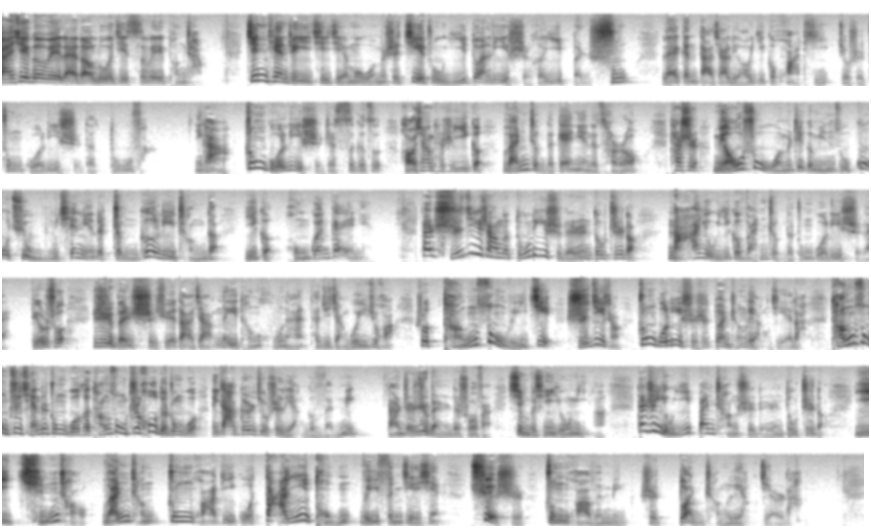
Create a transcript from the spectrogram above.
感谢各位来到逻辑思维捧场。今天这一期节目，我们是借助一段历史和一本书来跟大家聊一个话题，就是中国历史的读法。你看啊，中国历史这四个字，好像它是一个完整的概念的词儿哦，它是描述我们这个民族过去五千年的整个历程的一个宏观概念。但实际上呢，读历史的人都知道。哪有一个完整的中国历史嘞？比如说，日本史学大家内藤湖南他就讲过一句话，说唐宋为界，实际上中国历史是断成两截的。唐宋之前的中国和唐宋之后的中国，那压根儿就是两个文明。当然，这日本人的说法，信不信由你啊。但是有一般常识的人都知道，以秦朝完成中华帝国大一统为分界线，确实中华文明是断成两截儿的。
